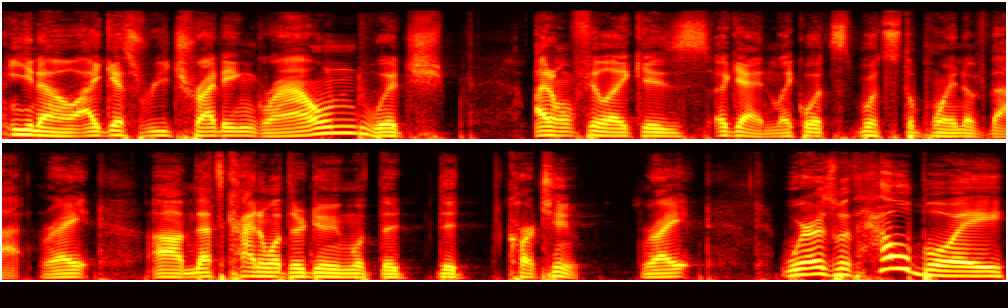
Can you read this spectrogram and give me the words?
you know, I guess retreading ground, which I don't feel like is again like what's what's the point of that, right? Um, that's kind of what they're doing with the the cartoon, right? Whereas with Hellboy,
